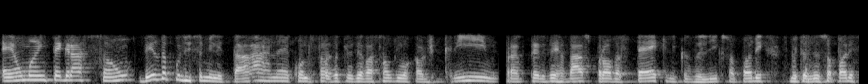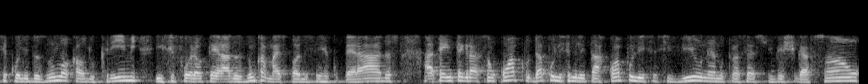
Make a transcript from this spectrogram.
É uma integração desde a Polícia Militar, né, quando faz a preservação do local de crime, para preservar as provas técnicas ali, que só podem, muitas vezes só podem ser colhidas no local do crime, e se forem alteradas nunca mais podem ser recuperadas, até a integração com a, da Polícia Militar com a Polícia Civil, né, no processo de investigação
